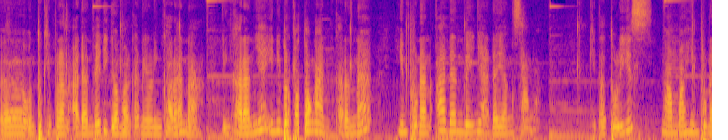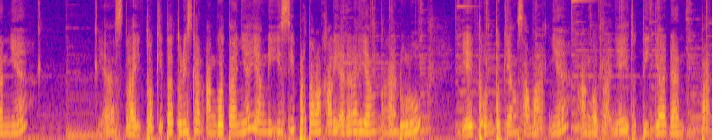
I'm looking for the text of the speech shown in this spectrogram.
uh, untuk himpunan A dan B digambarkan dengan lingkaran. Nah, lingkarannya ini berpotongan karena himpunan A dan B-nya ada yang sama. Kita tulis nama himpunannya. Ya, setelah itu kita tuliskan anggotanya yang diisi pertama kali adalah yang tengah dulu, yaitu untuk yang samanya, anggotanya itu 3 dan 4.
